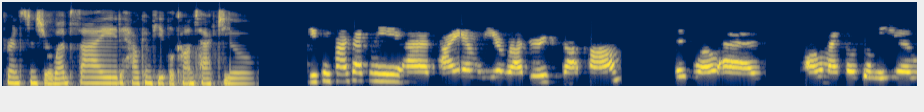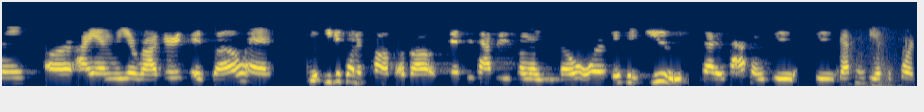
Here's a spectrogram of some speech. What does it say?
For instance, your website. How can people contact you? You can contact me at iamleahrogers.com as well as all of my social media links are I am Leah Rogers as well. And if you just want to talk about this is happening to someone you know, or if it's you that has happened to, to definitely be a support.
